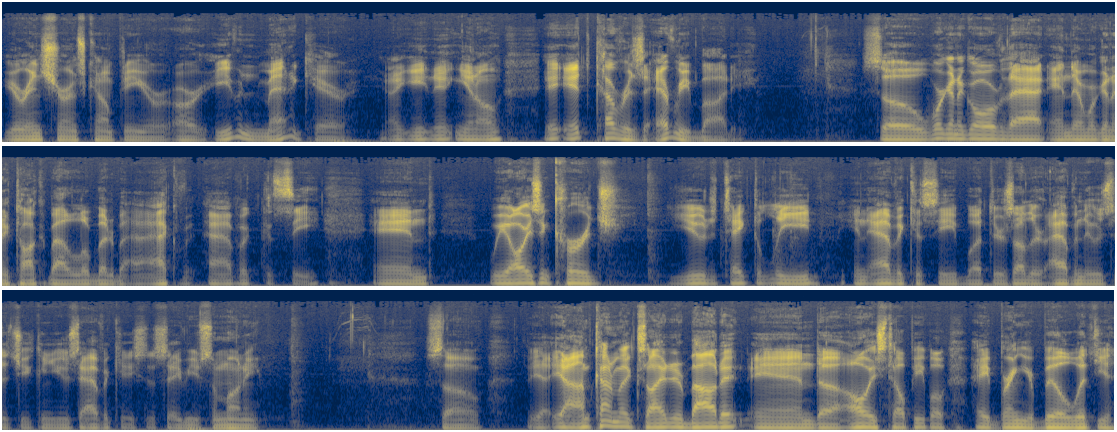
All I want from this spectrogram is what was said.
your insurance company or, or even medicare. Uh, you, know it, it covers everybody. So we're going to go over that and then we're going to talk about a little bit about advocacy. And we always encourage you to take the lead in advocacy but there's other avenues that you can use advocacy to save you some money. So yeah, yeah, I'm kind of excited about it, and uh, always tell people, hey, bring your bill with you.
